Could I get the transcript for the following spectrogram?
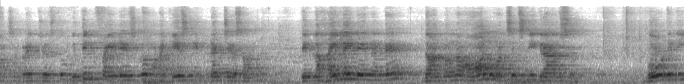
కాన్సన్ట్రేట్ చేస్తూ విత్ ఇన్ ఫైవ్ డేస్లో మన కేసుని డిటెక్ట్ చేశాము. దీంట్లో హైలైట్ ఏంటంటే దాంట్లో ఉన్న ఆల్ వన్ సిక్స్టీ గ్రామ్స్ గోల్డ్ని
